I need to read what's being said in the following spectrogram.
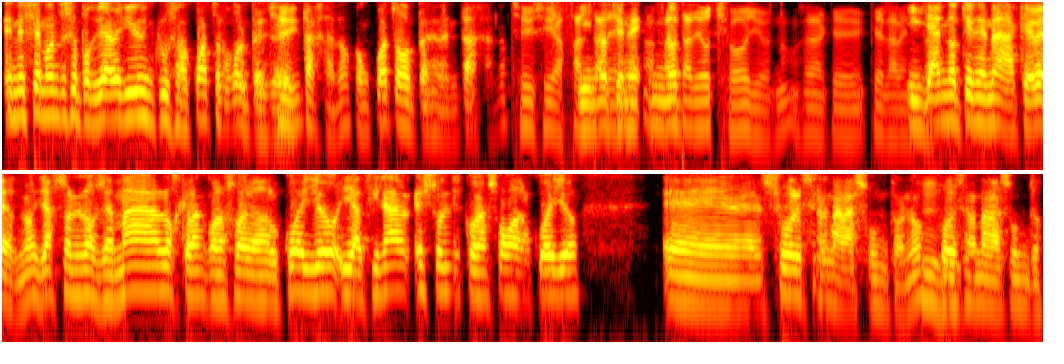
en, ese momento se podría haber ido incluso a cuatro golpes de Sí. ventaja, ¿no? Con cuatro golpes de ventaja, ¿no? Sí, sí, a falta, no de, tiene- a no- de ocho hoyos, ¿no? O sea, que, que la y ya no tiene nada que ver, ¿no? Ya son los demás los que van con la soga al cuello y al final eso con la soga al cuello eh, suele ser mal asunto, ¿no? Ujú. Suele ser mal asunto.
